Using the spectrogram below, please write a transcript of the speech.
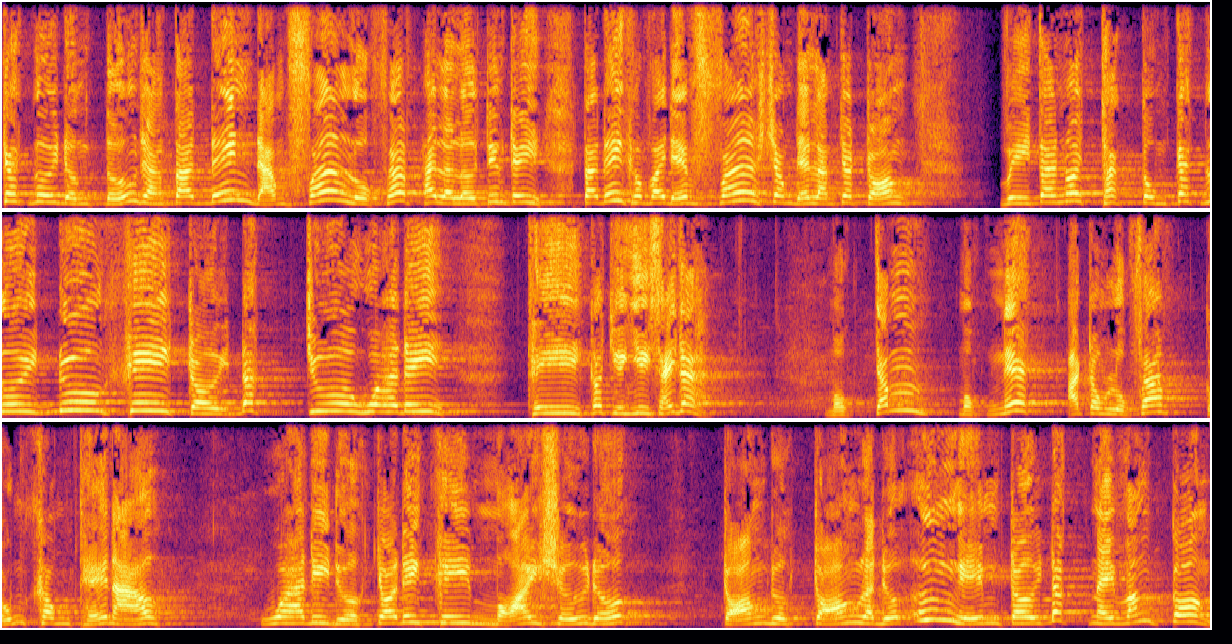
Các ngươi đừng tưởng rằng ta đến đạm phá luật pháp hay là lời tiên tri. Ta đến không phải để phá xong để làm cho trọn. Vì ta nói thật cùng các ngươi đương khi trời đất chưa qua đi thì có chuyện gì xảy ra một chấm một nét ở trong luật pháp cũng không thể nào. Qua đi được cho đến khi mọi sự được. Trọn được, trọn là được ứng nghiệm trời đất này vẫn còn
